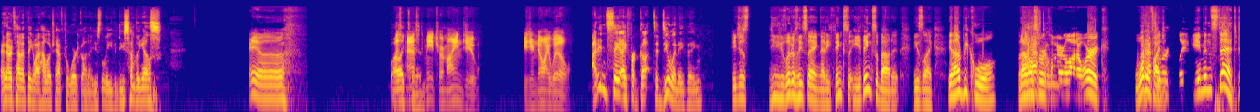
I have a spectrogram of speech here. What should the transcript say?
And every time I think about how much I have to work on, I just leave and do something else. Hey, uh, Well, I Just ask me to remind you. Because you know I will. I didn't say I forgot to do anything. he just he literally saying that he thinks he thinks about it. He's like, yeah, that would be cool, but that I also require a lot of work. What I if I work- just play a game instead?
